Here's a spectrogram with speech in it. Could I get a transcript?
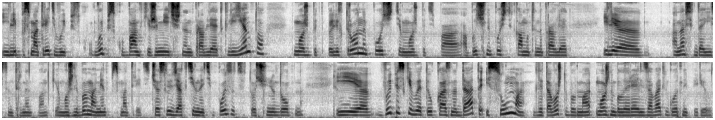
или посмотреть выписку. Выписку банк ежемесячно направляет клиенту, может быть, по электронной почте, может быть, по обычной почте кому-то направляет. Или она всегда есть в интернет-банке, ее можно в любой момент посмотреть. Сейчас люди активно этим пользуются, это очень удобно. И в выписке в этой указана дата и сумма для того, чтобы можно было реализовать льготный период.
